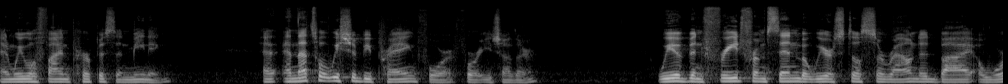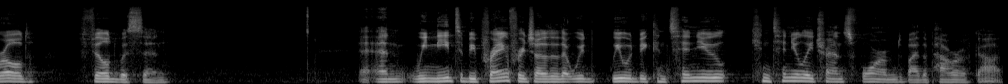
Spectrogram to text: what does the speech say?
and we will find purpose and meaning. And, and that's what we should be praying for for each other. We have been freed from sin, but we are still surrounded by a world filled with sin. And we need to be praying for each other that we'd, we would be continue, continually transformed by the power of God.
